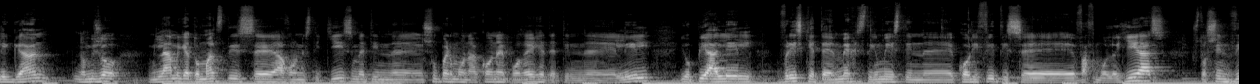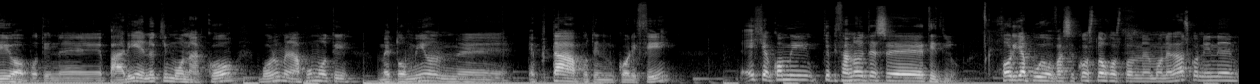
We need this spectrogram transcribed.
Ligue 1. Νομίζω μιλάμε για το μάτς της ε, αγωνιστικής με την ε, Super Monaco να υποδέχεται την ε, Lille, η οποία Lille βρίσκεται μέχρι στιγμή στην ε, κορυφή της ε, βαθμολογίας, στο συν 2 από την ε, Παρή, ενώ και η Μονακό μπορούμε να πούμε ότι με το μείον ε, 7 από την κορυφή έχει ακόμη και πιθανότητες ε, τίτλου. Χώρια που ο βασικός στόχος των ε, Μονεγάσκων είναι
